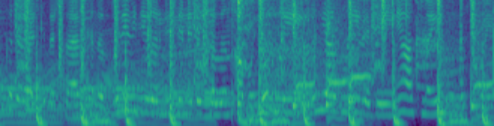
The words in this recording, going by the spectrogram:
bu kadar arkadaşlar. Kanalımı ve videolarımı izlemede kalın. Abone olmayı, yorum yazmayı ve beğeni atmayı unutmayın.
